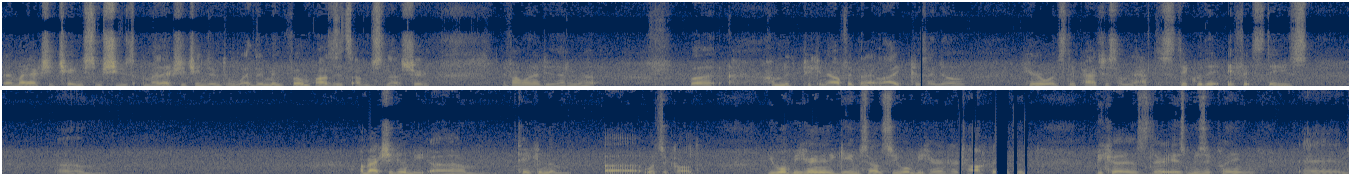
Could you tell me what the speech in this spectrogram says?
And I might actually change some shoes. I might actually change them to Weatherman foam Foamposites. I'm just not sure if I want to do that or not. But I'm to pick an outfit that I like because I know here once they patch this I'm to have to stick with it if it stays. Um, I'm actually to be um, taking them, uh, what's it called? You won't be hearing any game sounds, so you won't be hearing her talk because there is music playing and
